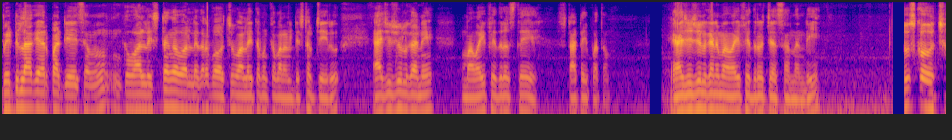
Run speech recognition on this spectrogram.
బెడ్ లాగా ఏర్పాటు చేసాము. ఇంకా వాళ్ళు ఇష్టంగా వాళ్ళు నిద్రపోవచ్చు. వాళ్ళైతే ఇంకా మనల్ని డిస్టర్బ్ చేయరు. యాజ్ యూజువల్గానే మా వైఫ్ ఎదురొస్తే స్టార్ట్ అయిపోతాం. యాజ్ యూజువల్గానే మా వైఫ్ ఎదురొచ్చేస్తుందండి. చూసుకోవచ్చు.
